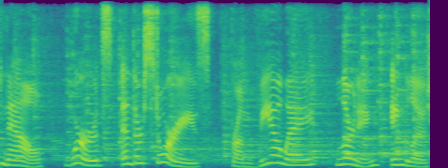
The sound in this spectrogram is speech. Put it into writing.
And now, words and their stories from VOA Learning English.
